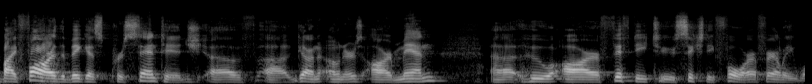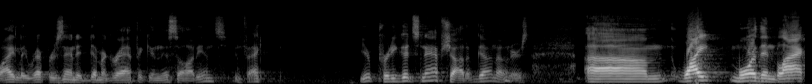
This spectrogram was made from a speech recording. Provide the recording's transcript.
by far the biggest percentage of gun owners are men. who are 50 to 64, a fairly widely represented demographic in this audience. In fact, you're a pretty good snapshot of gun owners. Um, white more than black,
